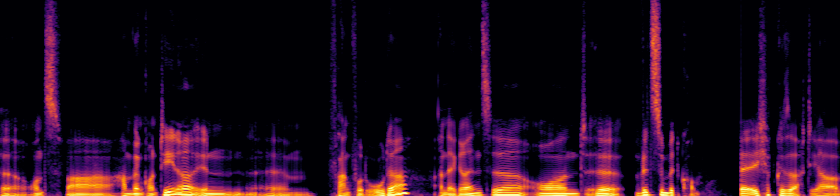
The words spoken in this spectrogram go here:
Äh, und zwar haben wir einen Container in ähm, Frankfurt-Oder an der Grenze und äh, willst du mitkommen? Äh, Ich habe gesagt, ja,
